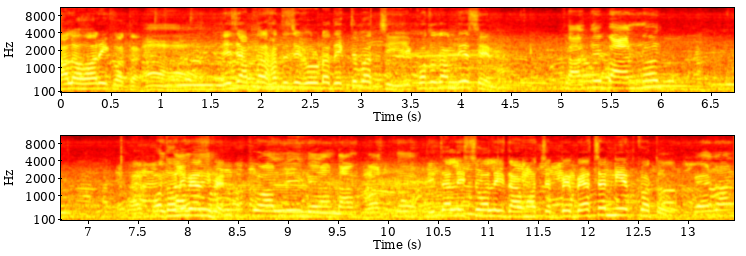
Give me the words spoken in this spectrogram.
ভালো হওয়ারই কথা। হ্যাঁ হ্যাঁ। এই যে আপনার হাতে যে গরুটা দেখতে পাচ্ছি এ কত দাম দিয়েছেন? চারটে বান্ন। কত হলে বেচবেন? চুয়াল্লিশ দাম খরচে তেতাল্লিশ চুয়াল্লিশ দাম হচ্ছে। বেচার নিয়ত কত? বেদান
